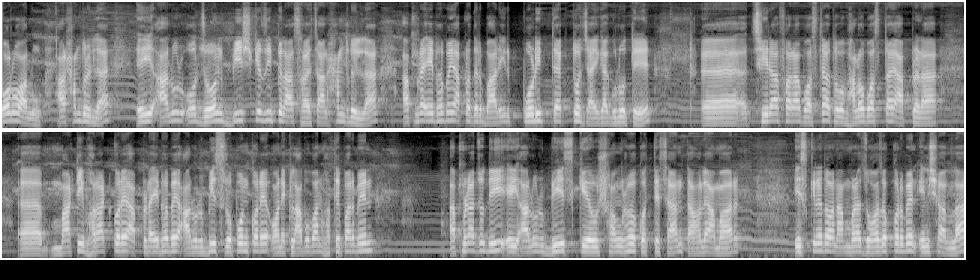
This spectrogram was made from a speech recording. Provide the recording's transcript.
বড় আলু। আলহামদুলিল্লাহ, এই আলুর ওজন বিশ কেজি প্লাস হয়েছে, আলহামদুলিল্লাহ। আপনারা এভাবেই আপনাদের বাড়ির পরিত্যক্ত জায়গাগুলোতে ছিঁড়া ফাড়া বস্তায় অথবা ভালো বস্তায় আপনারা মাটি ভরাট করে আপনারা এইভাবে আলুর বীজ রোপণ করে অনেক লাভবান হতে পারবেন। আপনারা যদি এই আলুর বীজ কেউ সংগ্রহ করতে চান, তাহলে আমার স্ক্রিনে দেওয়া নাম্বারে যোগাযোগ করবেন। ইনশাআল্লাহ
